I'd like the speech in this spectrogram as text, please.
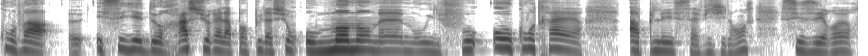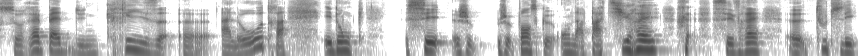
qu'on va essayer de rassurer la population au moment même où il faut au contraire appeler sa vigilance. Ces erreurs se répètent d'une crise à l'autre. Et donc, c'est, je, pense qu'on n'a pas tiré, c'est vrai, euh, toutes les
